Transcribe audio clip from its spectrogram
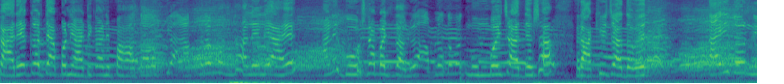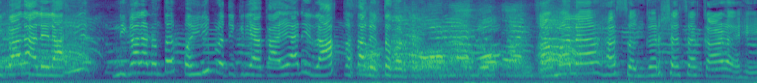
कार्यकर्ते आपण या ठिकाणी पाहत आहोत की आक्रमक झालेले आहेत आणि घोषणाबाजी चालू आहे. आपल्यासोबत मुंबईच्या अध्यक्षा राखी जाधव आहेत. ताई जो निकाल आलेला आहे निकालानंतर पहिली प्रतिक्रिया काय आहे आणि राग कसा व्यक्त करतो आम्हाला हा संघर्षाचा काळ आहे.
